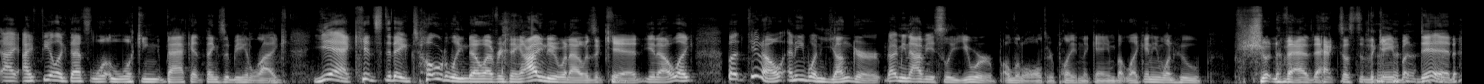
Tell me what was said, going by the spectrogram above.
I, I feel like that's lo- looking back at things and being like, yeah, kids today totally know everything I knew when I was a kid, you know? Like, but, you know, anyone younger, I mean, obviously you were a little older playing the game, but like anyone who shouldn't have had access to the game but did,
